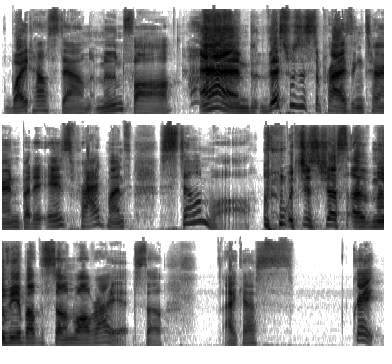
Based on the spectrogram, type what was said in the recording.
White House Down, Moonfall, and this was a surprising turn, but it is Pride Month, Stonewall, which is just a movie about the Stonewall riot. So I guess Great.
